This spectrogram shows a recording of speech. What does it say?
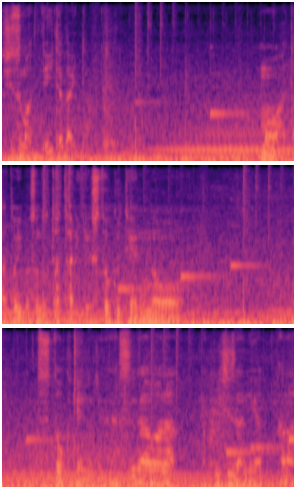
静まっていただいた。まあ例えばそのたたりで崇徳天皇崇徳天皇じゃない菅原道真やったら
